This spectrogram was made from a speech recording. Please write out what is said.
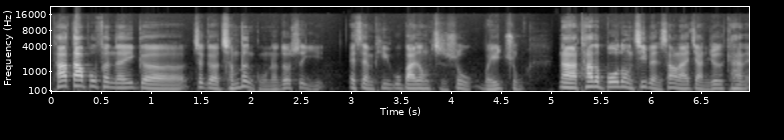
它大部分的一个这个成分股呢，都是以 S M P 五百种指数为主。那它的波动基本上来讲，你就是看。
